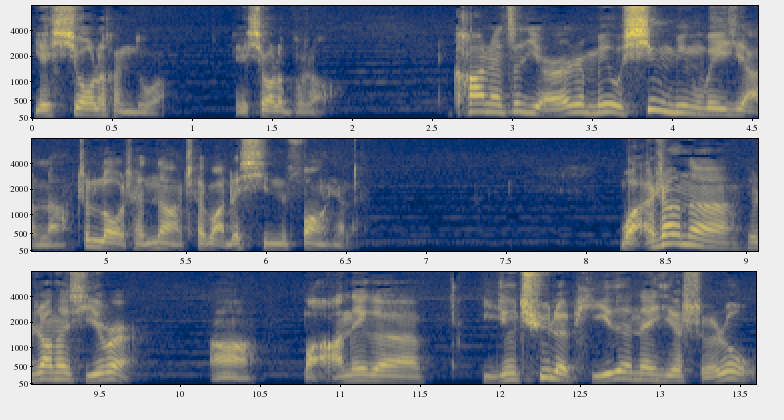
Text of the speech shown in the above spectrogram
也消了很多，也消了不少。看着自己儿子没有性命危险了，这老陈呐才把这心放下来。晚上呢，就让他媳妇儿啊，把那个已经去了皮的那些蛇肉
